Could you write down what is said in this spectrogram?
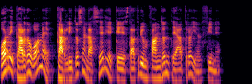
o Ricardo Gómez, Carlitos en la serie, que está triunfando en teatro y en cine.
